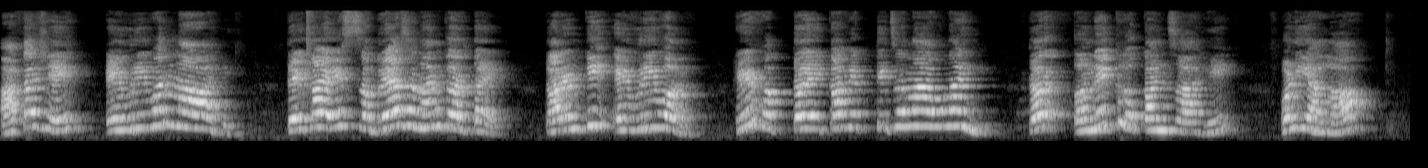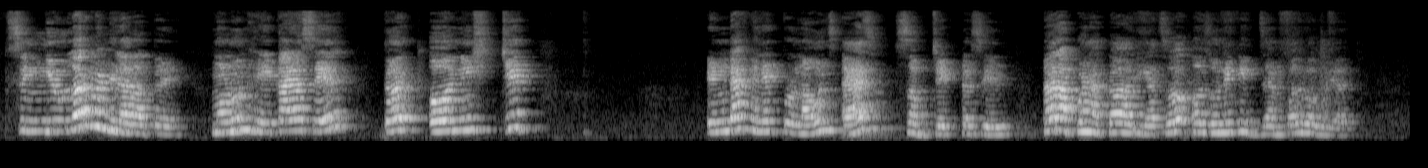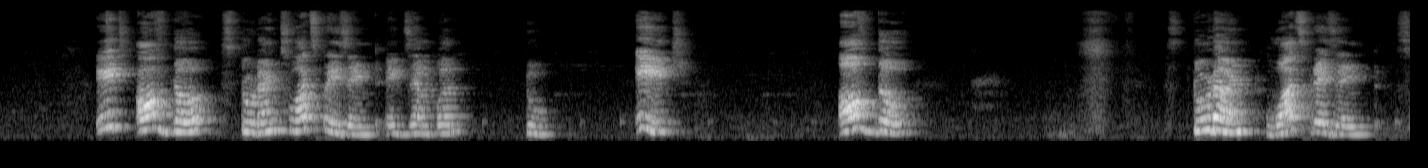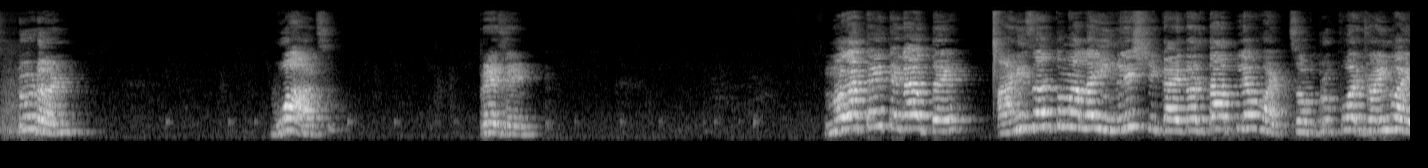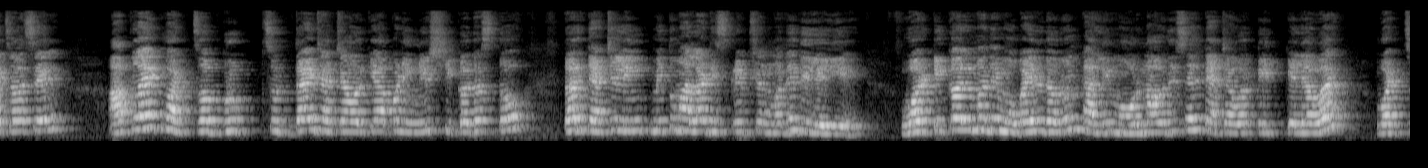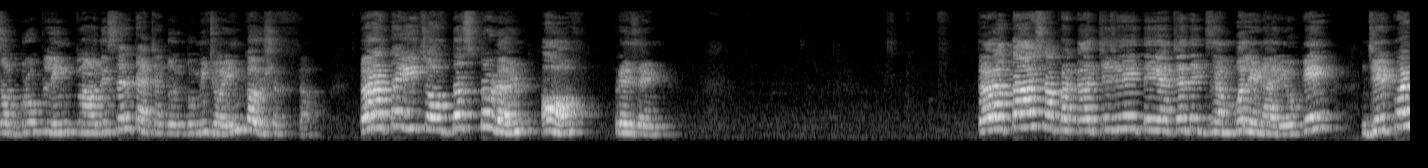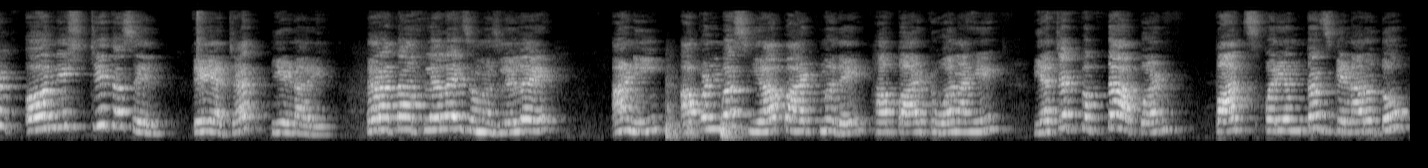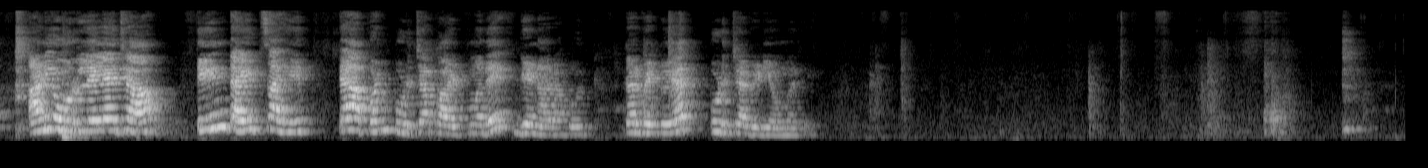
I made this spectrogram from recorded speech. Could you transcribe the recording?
आता जे एव्हरीवन नाव आहे ते काय सगळ्या जणांना करताय कारण की एव्हरीवन हे फक्त एका व्यक्तीचं नाव नाही तर अनेक लोकांचं आहे. पण याला सिंग्युलर म्हणलं जातंय. म्हणून हे काय असेल तर अनिश्चित इंडेफिनेट प्रोनाउन्स ऍज सब्जेक्ट असेल. तर आपण आता याचं अजून एक एक्झाम्पल बघूयात. Each of the students was present example 2 each of the student was present student was present मग आता इथे काय होतंय आणि जर तुम्हाला इंग्लिश शिकाय करता आपल्या व्हॉट्सअप ग्रुपवर जॉईन व्हायचं असेल आपला एक व्हॉट्सअप ग्रुप सुद्धा आहे ज्याच्यावर की आपण इंग्लिश शिकत असतो तर त्याची लिंक मी तुम्हाला डिस्क्रिप्शनमध्ये दिलेली आहे. व्हर्टिकलमध्ये मोबाईल धरून खाली मोर नाव दिसेल त्याच्यावर क्लिक केल्यावर व्हॉट्सअप ग्रुप लिंक नाव दिसेल त्याच्यातून तुम्ही जॉईन करू शकता. तर आता each of the student of present तर आता अशा प्रकारचे जे ते याच्यात एक्झाम्पल येणारे ओके जे पण अनिश्चित असेल ते याच्यात येणारे. तर आता आपल्याला हे समजलेलं आहे. आणि आपण बस या पार्टमध्ये हा पार्ट वन आहे. याच्यात फक्त आपण पाच पर्यंतच घेणार होतो. आणि उरलेल्या ज्या तीन टाइप्स आहेत त्या आपण पुढच्या पार्टमध्ये घेणार आहोत. तर भेटूयात पुढच्या व्हिडिओमध्ये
